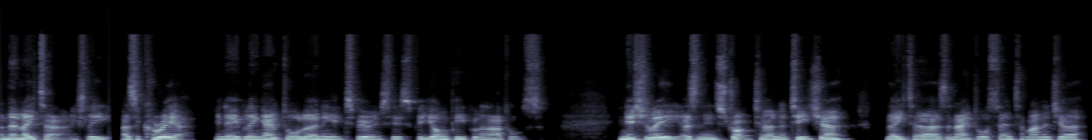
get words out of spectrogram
and then later, actually, as a career, enabling outdoor learning experiences for young people and adults. Initially, as an instructor and a teacher, later, as an outdoor centre manager,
